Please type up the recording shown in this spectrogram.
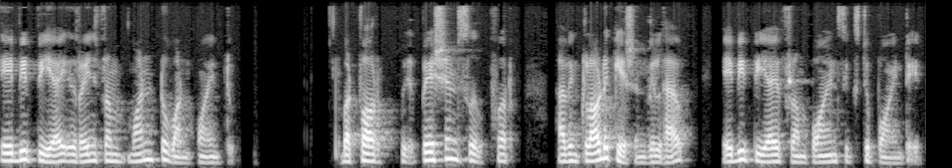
ABPI range from 1 to 1.2. But for patients for having claudication will have ABPI from 0.6 to 0.8.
